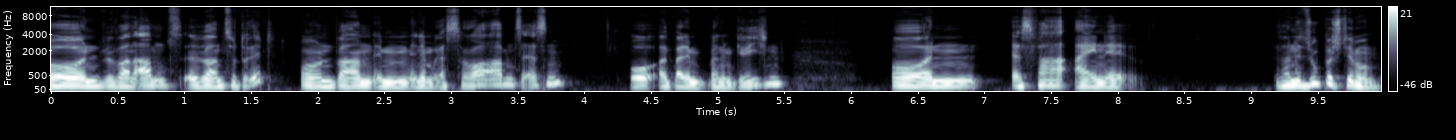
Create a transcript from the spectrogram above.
und wir waren abends, wir waren zu dritt und waren im, in einem Restaurant abends essen oh, bei, dem, bei dem Griechen. Und es war eine, es war eine super Stimmung.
